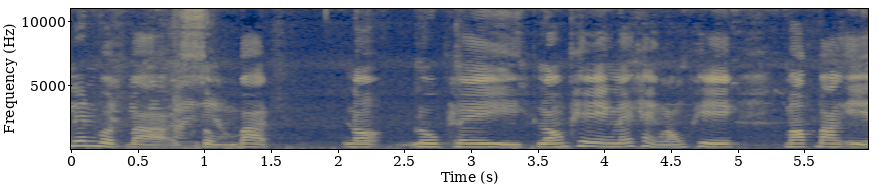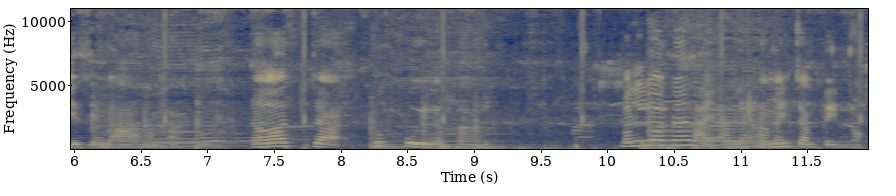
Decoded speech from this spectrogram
เล่นบทบาทสมบัติเนาะโรเพลย์ร้องเพลงและแข่งร้องเพลงม็อกบาง ASMR นะคะ แล้วก็จะพูดคุยนะคะ มันเลือกได้หลายอันนะคะ ไม่จำเป็นเนาะ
